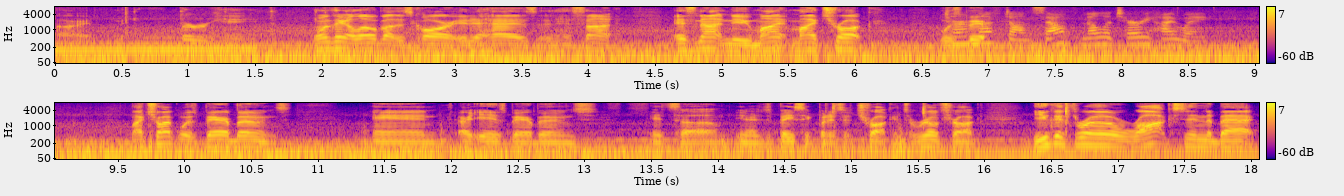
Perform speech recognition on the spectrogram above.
All right. Burger King. One thing I love about this car, it has, and it's not, it's not new. My my truck was Turn bare, left on South Military Highway. my truck was bare bones, and or is bare bones. It's uh, you know, it's basic, but it's a truck. It's a real truck. You could throw rocks in the back.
